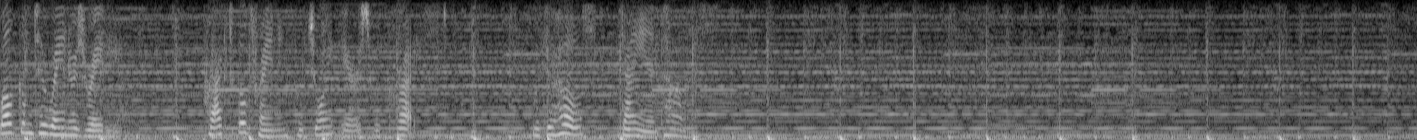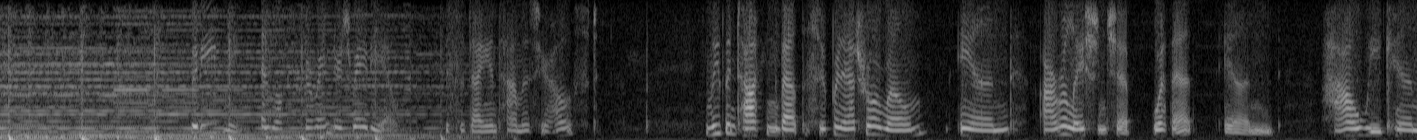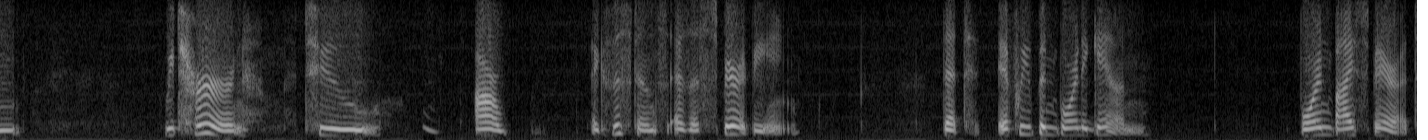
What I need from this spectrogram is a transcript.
Welcome to Rainers Radio, practical training for joint heirs with Christ, with your host, Diane Thomas. Good evening, and welcome to Rainers Radio. This is Diane Thomas, your host. We've been talking about the supernatural realm and our relationship with it and how we can return to our existence as a spirit being. That if we've been born again, born by spirit,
